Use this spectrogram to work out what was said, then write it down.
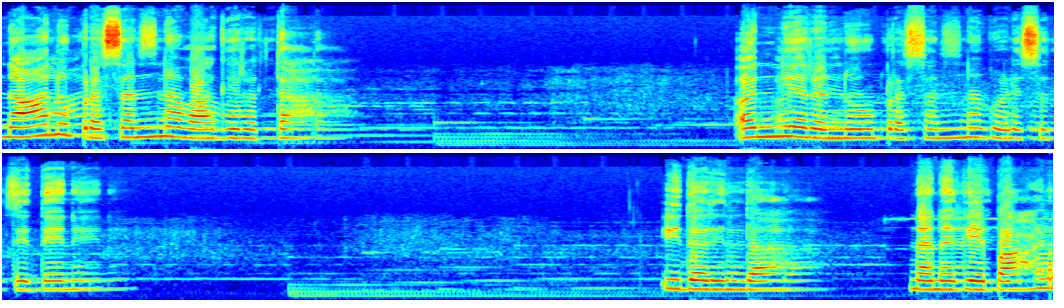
ನಾನು ಪ್ರಸನ್ನವಾಗಿರುತ್ತಾ ಅನ್ಯರನ್ನು ಪ್ರಸನ್ನಗೊಳಿಸುತ್ತಿದ್ದೇನೆ. ಇದರಿಂದ ನನಗೆ ಬಹಳ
